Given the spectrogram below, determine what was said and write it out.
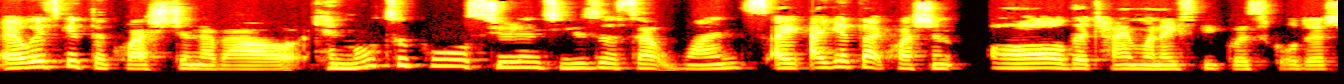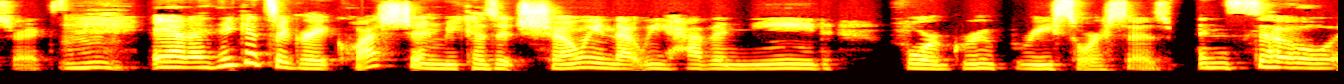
I always get the question about, can multiple students use this at once? I, I get that question all the time when I speak with school districts. Mm-hmm. And I think it's a great question because it's showing that we have a need for group resources. And so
